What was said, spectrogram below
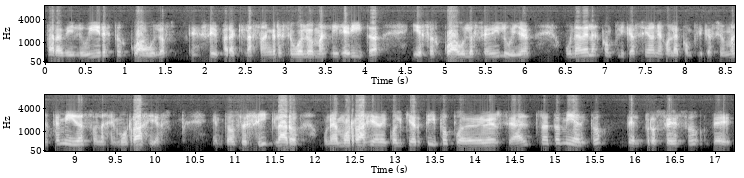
para diluir estos coágulos, es decir, para que la sangre se vuelva más ligerita y esos coágulos se diluyan, una de las complicaciones o la complicación más temida son las hemorragias. Entonces sí, claro, una hemorragia de cualquier tipo puede deberse al tratamiento del proceso de,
